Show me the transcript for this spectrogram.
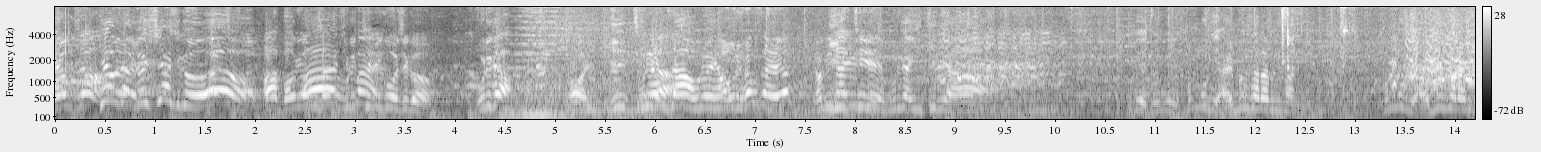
대형사. 태영사 몇 시야 지금? 아, 먹영사는 아, 우리 정말. 팀이고, 지금. 우리가, 어, 1팀이야. 우리 형사 오늘 형. 우리 형사예요? 팀. 1팀, 우리가 2팀이야. 이게 저기 손목이 얇은 사람만, 손목이 얇은 사람만.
